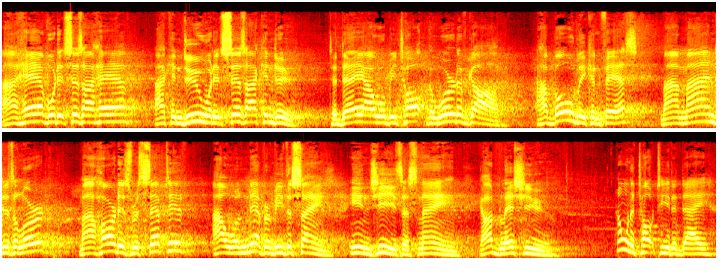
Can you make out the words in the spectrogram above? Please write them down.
I have what it says I have. I can do what it says I can do. Today I will be taught the Word of God. I boldly confess my mind is alert, my heart is receptive. I will never be the same. In Jesus' name. God bless you. I want to talk to you today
